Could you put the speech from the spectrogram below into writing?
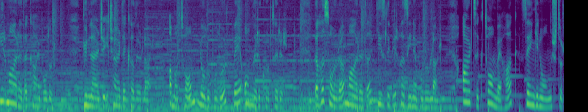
bir mağarada kaybolur. Günlerce içeride kalırlar ama Tom yolu bulur ve onları kurtarır. Daha sonra mağarada gizli bir hazine bulurlar. Artık Tom ve Huck zengin olmuştur.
